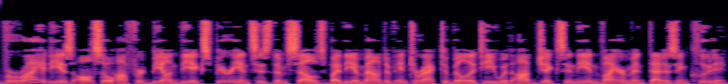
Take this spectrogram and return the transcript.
Variety is also offered beyond the experiences themselves by the amount of interactability with objects in the environment that is included.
